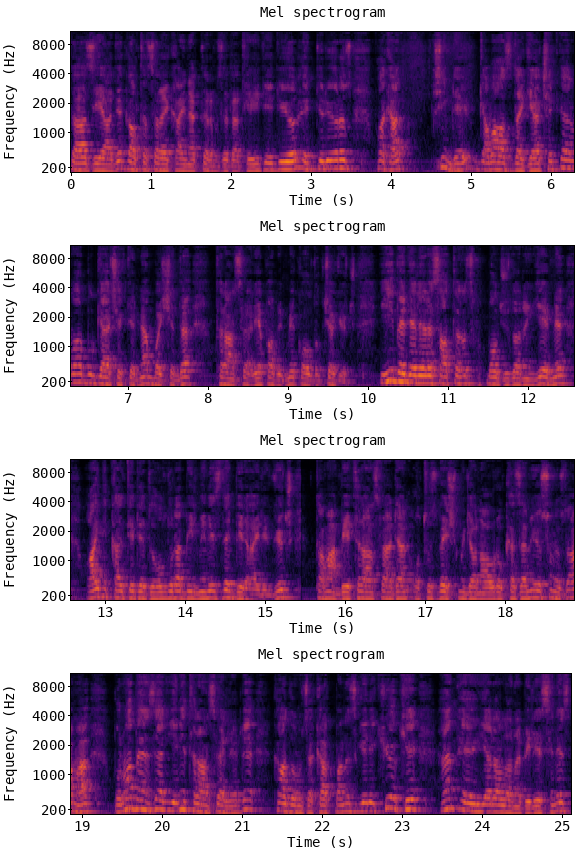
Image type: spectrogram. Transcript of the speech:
Daha ziyade Galatasaray kaynaklarımızı da teyit ediyor, ettiriyoruz. Fakat Şimdi bazı gerçekler var. Bu gerçeklerin başında transfer yapabilmek oldukça güç. İyi bedellere sattığınız futbolcuların yerini aynı kalitede doldurabilmeniz de bir ayrı güç. Tamam bir transferden 35 milyon avro kazanıyorsunuz ama buna benzer yeni transferleri de kadronuza katmanız gerekiyor ki hem e, yararlanabilirsiniz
